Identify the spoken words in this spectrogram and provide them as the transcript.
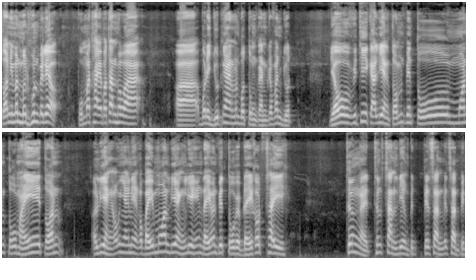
ตอนนี้มันเหมือนหุ้นไปแล้ว ผมมาไทยประท่านเพราะว่าอ่าบ่ได้หยุดงานมันบ่ตรงกันกับวันหยุด เดี๋ยววิธีการเลี้ยงตอนมันเป็นตัวมอนตัวไหมตอนเอาเลี้ยงเอาอยังเลี้ยงเอาใบมอนเลี้ยงเลี้ยงยังไงมันเป็นตัวแบบใดเขาใช้เทิงไงเทิงสั้นเลี้ยงเป็นเป็นสั้นเป็นสั้นเป็น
